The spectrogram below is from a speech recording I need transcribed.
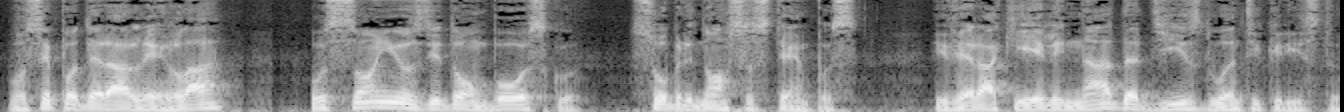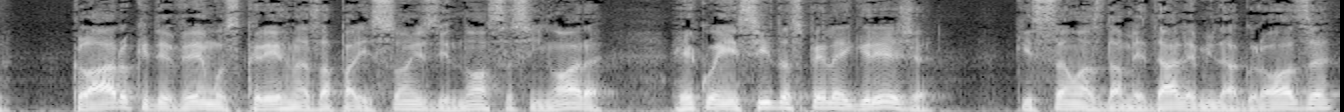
você poderá ler lá os sonhos de Dom Bosco sobre nossos tempos e verá que ele nada diz do Anticristo. Claro que devemos crer nas aparições de Nossa Senhora, reconhecidas pela Igreja, que são as da Medalha Milagrosa,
